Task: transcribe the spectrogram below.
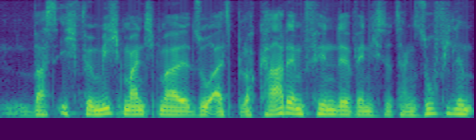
was ich für mich manchmal so als Blockade empfinde, wenn ich sozusagen so viele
